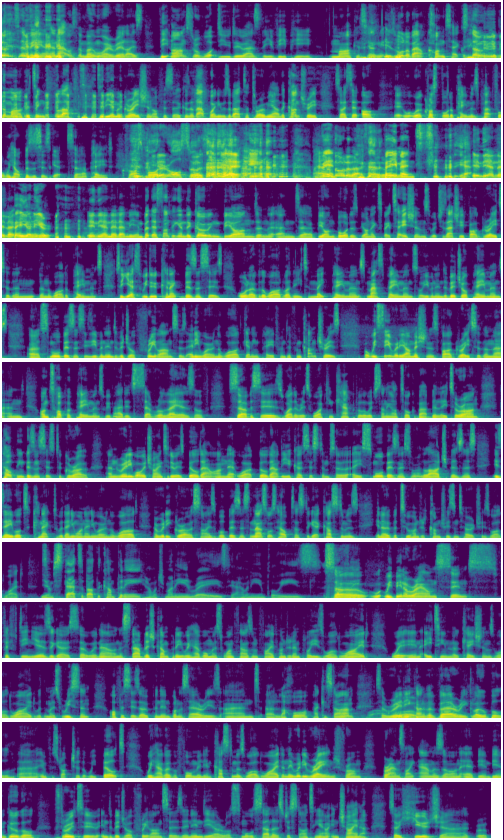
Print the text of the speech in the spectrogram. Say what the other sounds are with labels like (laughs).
looked at me, and, and, that was the moment where I realized the answer of what do you do as the VP marketing is all about context. Don't give the marketing fluff to the immigration officer because at that point he was about to throw me out of the country. So I said, "Oh, it, we're a cross-border payments platform. We help businesses get uh, paid." Cross-border also. (laughs) yeah, (laughs) I hadn't thought of that. Payments. yeah. In the end, they let Payoneer. me in. (laughs) in the end, they let me in. But there's something in the going beyond and and uh, beyond borders, beyond expectations, which is actually far greater than than the world of payments. So yes, we do connect businesses all over the world where they need to make payments, mass payments, or even individual payments, uh, small businesses, even individual freelancers anywhere in the world getting paid from different countries. But we see really our mission is far greater than that. And on top of payments, we've added several layers of services, whether it's working capital, which is something I'll talk about a bit later on, helping businesses to grow. And really, what we're trying to do is build out our network, build out the ecosystem so a small business or a large business is able to connect with anyone anywhere in the world and really grow a sizable business. And that's what's helped us to get customers in over 200 countries and territories worldwide. Yeah. Some stats about the company, how much money raised, how many employees? So w- we've been around since 15 years ago. So we're now an established company. We have almost 1,500 employees worldwide. We're in 18 locations worldwide, with the most recent offices opened in Buenos Aires and uh, Lahore, Pakistan. Wow. So really, Whoa. kind of a very global uh, infrastructure that we've built. We have over 4 million customers worldwide, and they really range from brands like Amazon, Airbnb, and Google through to individual freelancers in India or small sellers just starting out in China. So a huge uh, uh,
